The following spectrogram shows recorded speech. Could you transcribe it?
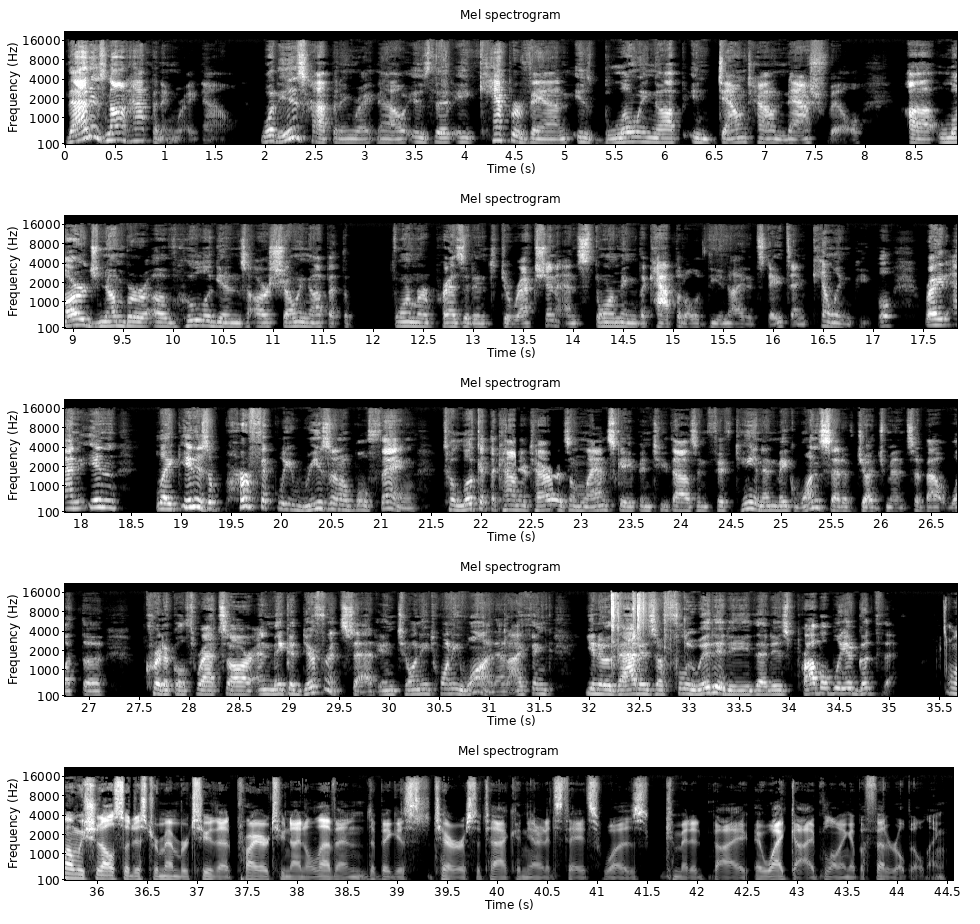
That is not happening right now. What is happening right now is that a camper van is blowing up in downtown Nashville. A large number of hooligans are showing up at the former president's direction and storming the capital of the United States and killing people, right? And in like it is a perfectly reasonable thing to look at the counterterrorism landscape in 2015 and make one set of judgments about what the critical threats are and make a different set in 2021 and i think you know that is a fluidity that is probably a good thing well, we should also just remember too that prior to 9/11, the biggest terrorist attack in the United States was committed by a white guy blowing up a federal building.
